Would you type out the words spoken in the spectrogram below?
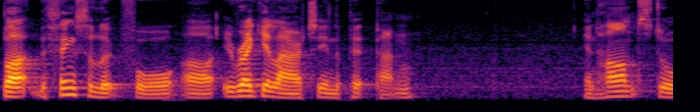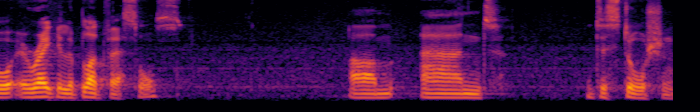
but the things to look for are irregularity in the pit pattern, enhanced or irregular blood vessels, um, and distortion.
